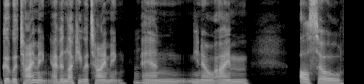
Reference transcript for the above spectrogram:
good with timing. I've been lucky with timing. Mhm. And, you know, I'm also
